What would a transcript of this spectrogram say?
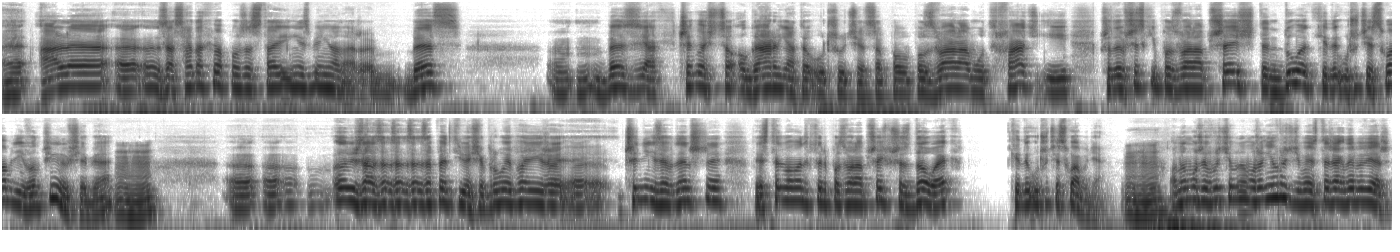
E, Ale e, zasada chyba pozostaje niezmieniona, że bez m, bez jak czegoś, co ogarnia to uczucie, co po, pozwala mu trwać i przede wszystkim pozwala przejść ten dułek, kiedy uczucie słabnie i wątpimy w siebie. Mhm. E, No już za, za, za, zapętliłem się. Próbuję powiedzieć, że czynnik zewnętrzny to jest ten moment, który pozwala przejść przez dołek, kiedy uczucie słabnie. Mhm. Ono może wrócić, ono może nie wrócić, bo jest też jak gdyby, wiesz,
